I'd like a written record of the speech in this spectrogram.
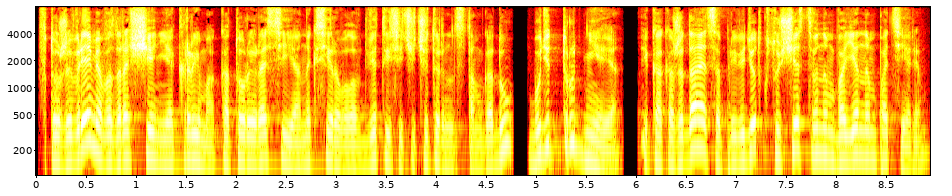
В то же время возвращение Крыма, который Россия аннексировала в 2014 году, будет труднее и, как ожидается, приведет к существенным военным потерям.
